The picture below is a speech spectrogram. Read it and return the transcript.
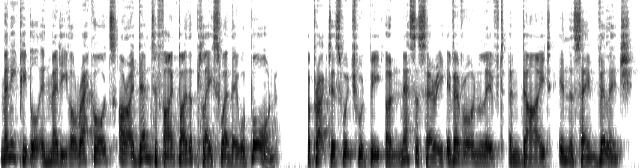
Many people in medieval records are identified by the place where they were born, a practice which would be unnecessary if everyone lived and died in the same village.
